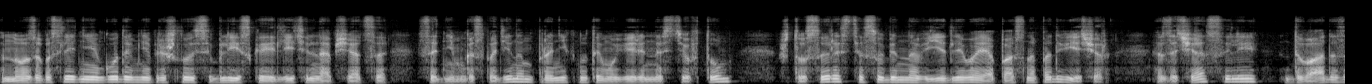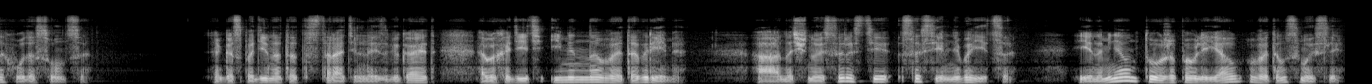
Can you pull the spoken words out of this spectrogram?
Но за последние годы мне пришлось близко и длительно общаться с одним господином, проникнутым уверенностью в том, что сырость особенно въедлива и опасна под вечер, за час или два до захода солнца. Господин этот старательно избегает выходить именно в это время, а ночной сырости совсем не боится. И на меня он тоже повлиял в этом смысле.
